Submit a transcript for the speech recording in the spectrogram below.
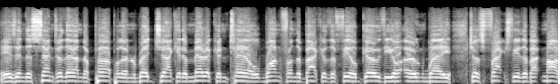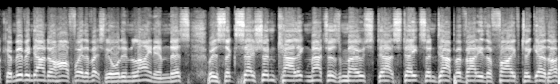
is in the centre there in the purple and red jacket. American Tail, one from the back of the field. Go your own way, just fractionally the back marker. Moving down to halfway, they're virtually all in line in this with Succession, Calic, Matters Most, uh, States and Dapper Valley, the five together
